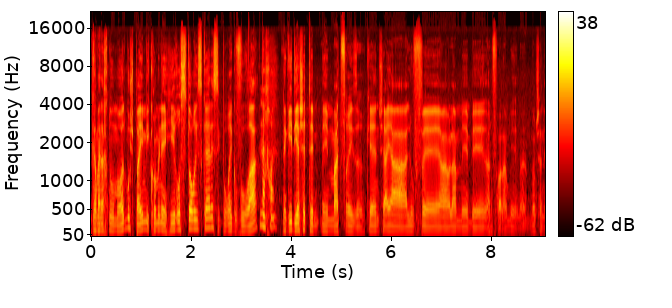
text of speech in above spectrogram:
גם אנחנו מאוד מושפעים מכל מיני hero stories כאלה, סיפורי גבורה. נכון. נגיד, יש את מאט פרייזר, כן? שהיה אלוף אה, העולם, אה, ב- אלוף העולם, אה, לא משנה,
